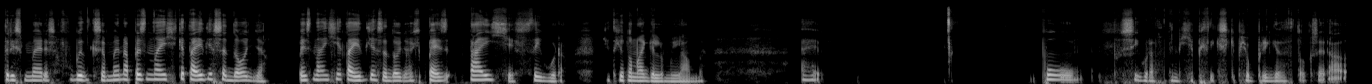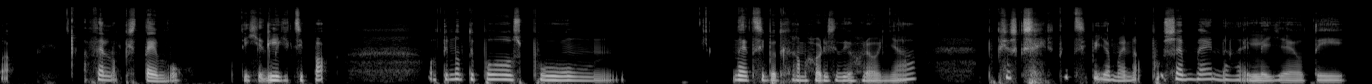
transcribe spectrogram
τρεις μέρες αφού πήδηξε εμένα, πες να είχε και τα ίδια σεντόνια. Πες να είχε τα ίδια σεντόνια, όχι πες, τα είχε σίγουρα, γιατί για τον Άγγελο μιλάμε. Ε, που σίγουρα θα την είχε πηδήξει και πιο πριν και δεν θα το ξέρα, αλλά θέλω να πιστεύω ότι είχε λίγη τσίπα ότι είναι ο τύπος που ναι, της είπε ότι είχαμε χωρίσει δύο χρόνια που ποιος ξέρει τι της είπε για μένα που σε μένα έλεγε ότι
